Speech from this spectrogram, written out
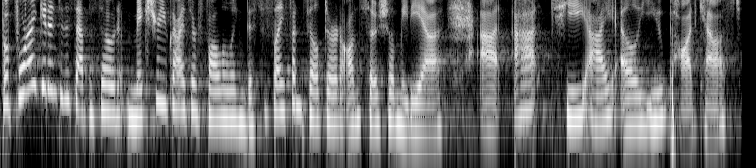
Before I get into this episode, make sure you guys are following This is Life Unfiltered on social media at, at TILU podcast,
